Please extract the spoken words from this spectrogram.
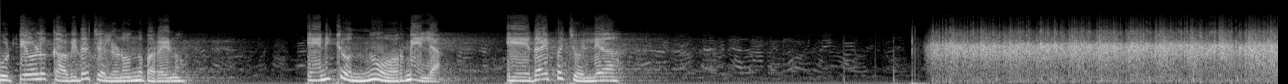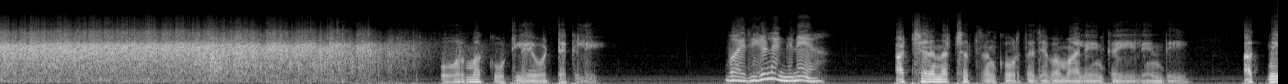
കുട്ടിയോൾ കവിത ചൊല്ലണോന്ന് പറയണു. എനിക്കൊന്നും ഓർമ്മയില്ല. ഏതാ ഇപ്പൊ ചൊല്ലുക? ഓർമ്മക്കൂട്ടിലെ ഒറ്റക്കിളി. വരികൾ എങ്ങനെയാ അക്ഷര നക്ഷത്രം കോർത്ത ജപമാലയും കയ്യിലേന്തി അഗ്നി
